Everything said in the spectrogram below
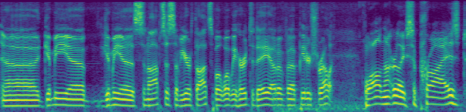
uh, give me uh, give me a synopsis of your thoughts about what we heard today out of uh, Peter Chiarelli. Well, not really surprised,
